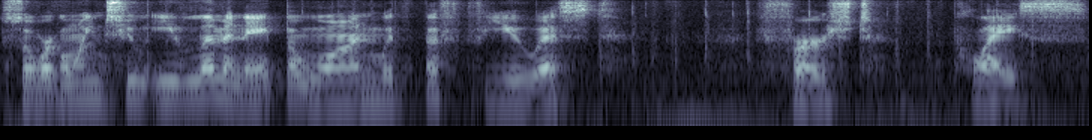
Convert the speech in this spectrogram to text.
So we're going to eliminate the one with the fewest first place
